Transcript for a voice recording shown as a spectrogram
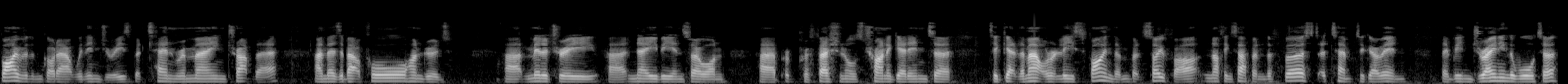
Five of them got out with injuries, but 10 remain trapped there. And there's about 400 uh, military, uh, navy, and so on uh, professionals trying to get into to get them out or at least find them. But so far, nothing's happened. The first attempt to go in, they've been draining the water.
